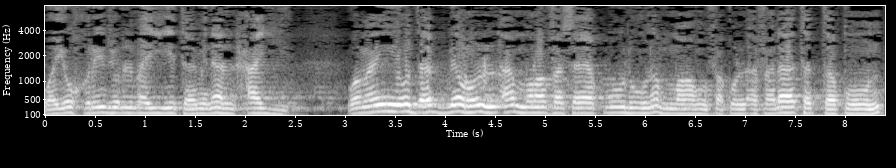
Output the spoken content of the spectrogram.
ويخرج الميت من الحي ومن يدبر الأمر فسيقولون الله فقل أفلا تتقون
